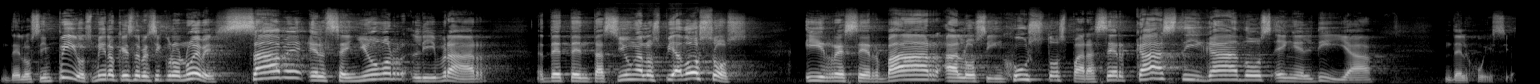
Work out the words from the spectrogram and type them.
de los impíos. Mira lo que es el versículo 9. Sabe el Señor librar de tentación a los piadosos y reservar a los injustos para ser castigados en el día del juicio.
